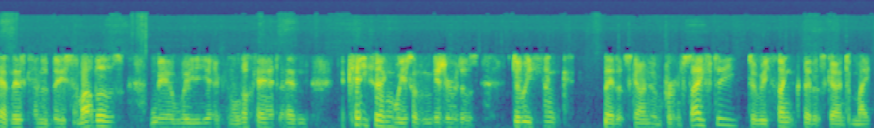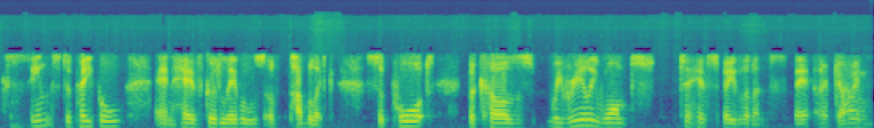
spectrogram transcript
and there's going to be some others where we are going to look at. And the key thing we sort of measure it is: do we think that it's going to improve safety? Do we think that it's going to make sense to people and have good levels of public support? Because we really want to have speed limits that are going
